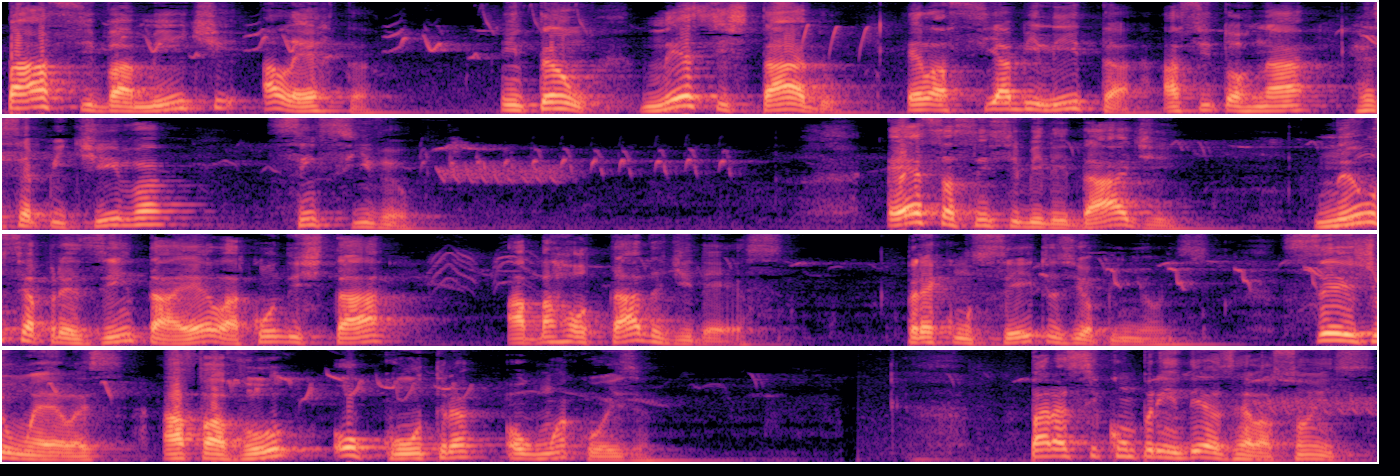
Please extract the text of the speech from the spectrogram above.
passivamente alerta. Então, nesse estado, ela se habilita a se tornar receptiva, sensível. Essa sensibilidade não se apresenta a ela quando está abarrotada de ideias, preconceitos e opiniões, sejam elas a favor ou contra alguma coisa. Para se compreender as relações,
